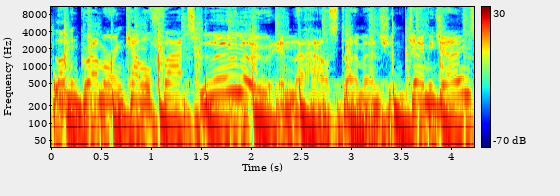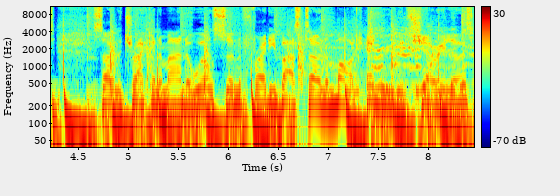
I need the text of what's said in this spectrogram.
London Grammar and CamelPhat, Lulu in the house dimension. Jamie Jones, SolarTrak and Amanda Wilson, Freddy Bastone and Mark Henry with Sherry Lewis,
